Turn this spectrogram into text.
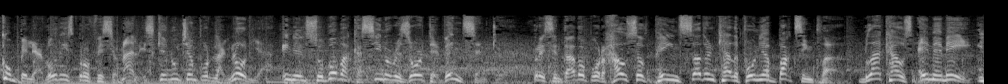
con peleadores profesionales que luchan por la gloria en el Soboba Casino Resort Event Center. Presentado por House of Pain Southern California Boxing Club, Black House MMA y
